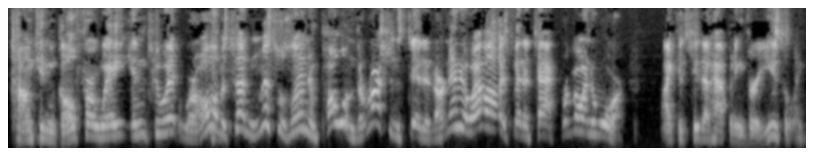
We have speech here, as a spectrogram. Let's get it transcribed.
Tonkin Gulf our way into it where all of a sudden missiles land in Poland. The Russians did it. Our NATO allies been attacked. We're going to war. I could see that happening very easily.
